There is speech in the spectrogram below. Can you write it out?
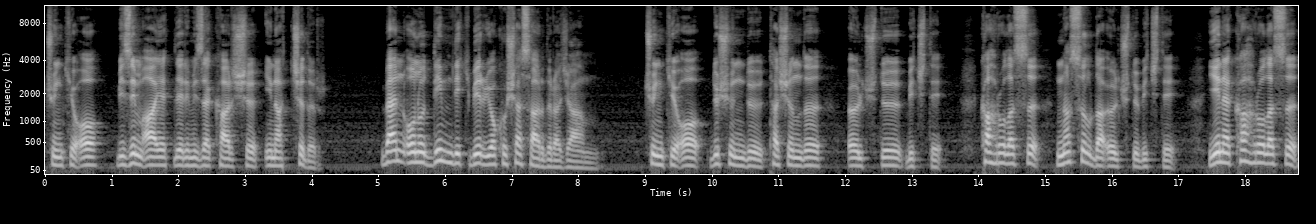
Çünkü o bizim ayetlerimize karşı inatçıdır. Ben onu dimdik bir yokuşa sardıracağım. Çünkü o düşündü, taşındı, ölçtü, biçti. Kahrolası nasıl da ölçtü, biçti. Yine kahrolası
